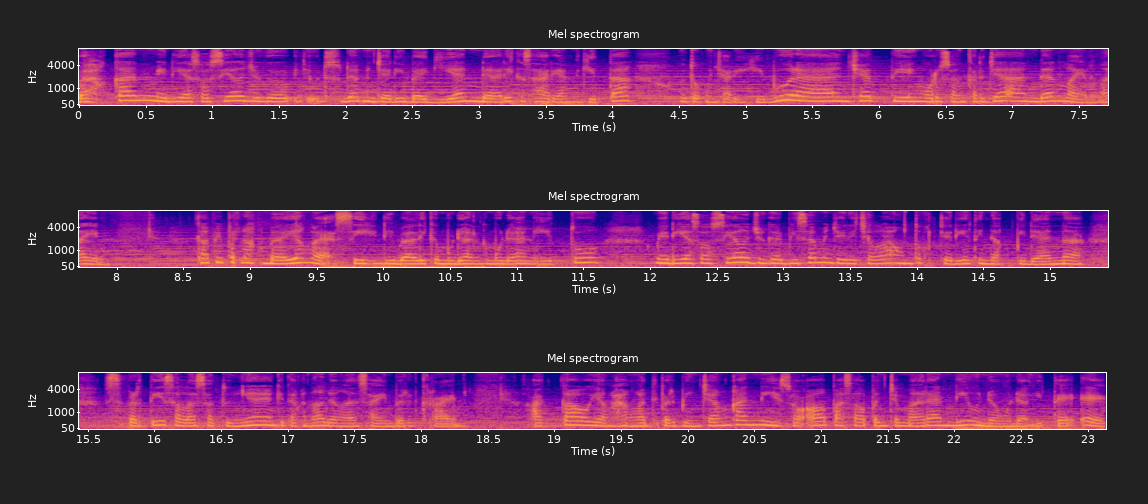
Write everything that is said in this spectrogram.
Bahkan media sosial juga sudah menjadi bagian dari keseharian kita untuk mencari hiburan, chatting, urusan kerjaan, dan lain-lain. Tapi pernah kebayang gak sih di balik kemudahan-kemudahan itu, media sosial juga bisa menjadi celah untuk terjadinya tindak pidana, seperti salah satunya yang kita kenal dengan cybercrime. Atau yang hangat diperbincangkan nih soal pasal pencemaran di Undang-Undang ITE,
